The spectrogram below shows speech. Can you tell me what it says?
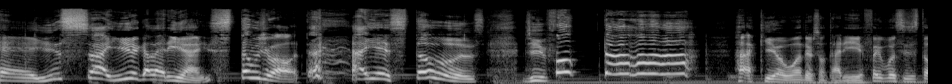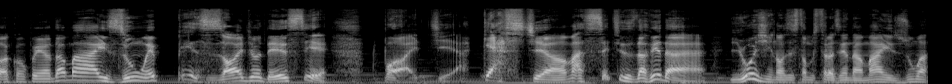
É isso aí, galerinha! Estamos de volta! Aí estamos! De volta! Aqui é o Anderson Tarifa e vocês estão acompanhando a mais um episódio desse podcast Macetes da Vida. E hoje nós estamos trazendo a mais uma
